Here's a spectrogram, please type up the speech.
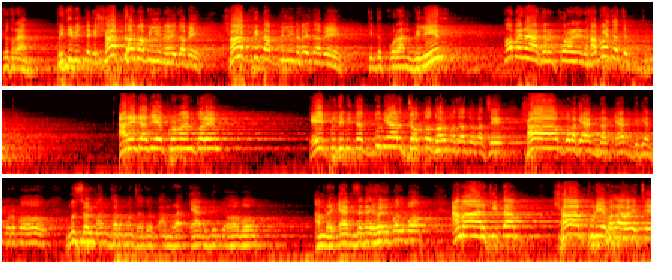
সুতরাং পৃথিবীর থেকে সব ধর্ম বিলীন হয়ে যাবে, সব কিতাব বিলীন হয়ে যাবে, কিন্তু কোরআন বিলীন হবে না, কারণ কোরআনের হাফেজ আছে পৃথিবীতে। আর এটা দিয়ে প্রমাণ করেন, এই পৃথিবীতে দুনিয়ার যত ধর্মযাজক আছে, সবগুলোকে এক একদিকে করব। মুসলমান ধর্মযাজক, আমরা একদিকে হব। আমরা এক জায়গায় হয়ে বলব, আমার কিতাব সব পুড়িয়ে ফেলা হয়েছে।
